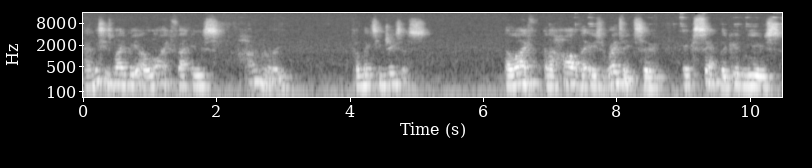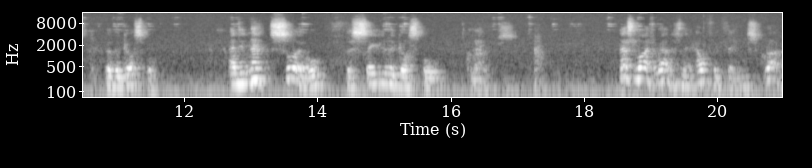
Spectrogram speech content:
And this is maybe a life that is hungry for meeting Jesus. A life and a heart that is ready to accept the good news of the gospel. And in that soil, the seed of the gospel grows. That's life around us, isn't it? Healthy things grow.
